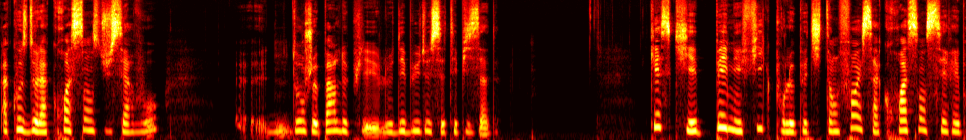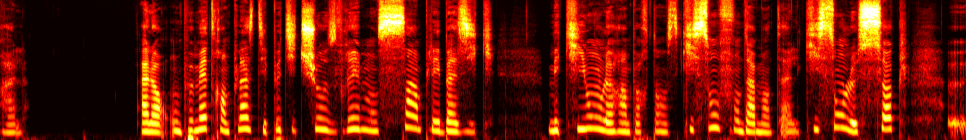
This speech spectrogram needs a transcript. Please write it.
À cause de la croissance du cerveau, euh, dont je parle depuis le début de cet épisode. Qu'est-ce qui est bénéfique pour le petit enfant et sa croissance cérébrale? Alors on peut mettre en place des petites choses vraiment simples et basiques, mais qui ont leur importance, qui sont fondamentales, qui sont le socle, euh,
